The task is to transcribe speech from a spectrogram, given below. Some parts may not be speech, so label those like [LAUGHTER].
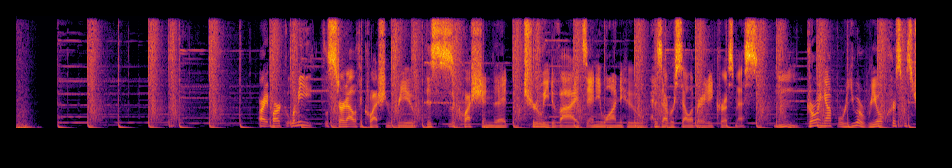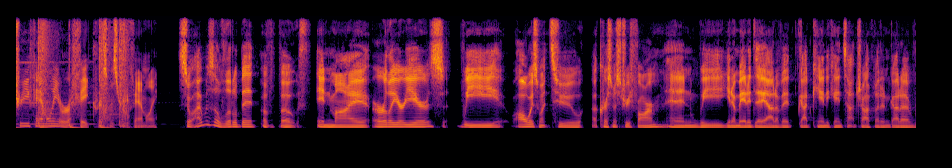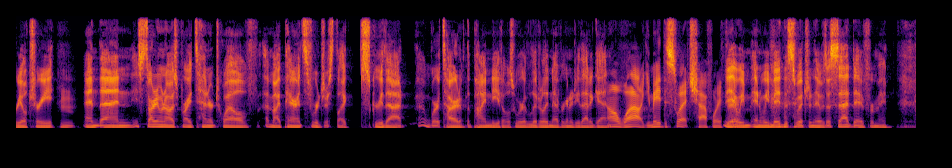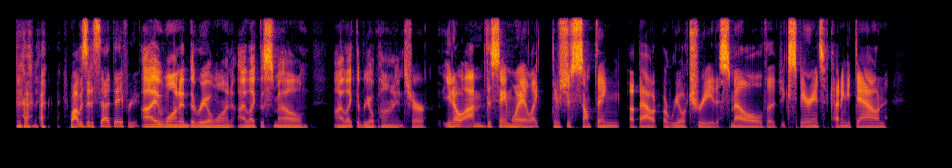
All right, Mark, let me start out with a question for you. This is a question that truly divides anyone who has ever celebrated Christmas. Hmm. Growing up, were you a real Christmas tree family or a fake Christmas tree family? So I was a little bit of both. In my earlier years, we always went to a Christmas tree farm and we, you know, made a day out of it, got candy canes, hot chocolate, and got a real tree. Hmm. And then starting when I was probably 10 or 12, my parents were just like, screw that. We're tired of the pine needles. We're literally never going to do that again. Oh, wow. You made the switch halfway through. Yeah, we and we made the switch and it was a sad day for me. [LAUGHS] Why was it a sad day for you? I wanted the real one. I like the smell. I like the real pine. Sure. You know, I'm the same way. Like, there's just something about a real tree the smell, the experience of cutting it down.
